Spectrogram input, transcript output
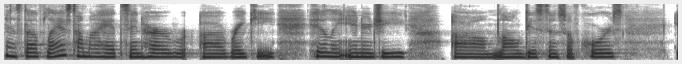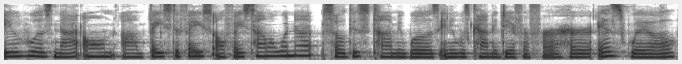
and stuff. Last time I had sent her uh, Reiki healing energy, um, long distance, of course it was not on face to face on FaceTime or whatnot. So this time it was, and it was kind of different for her as well.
